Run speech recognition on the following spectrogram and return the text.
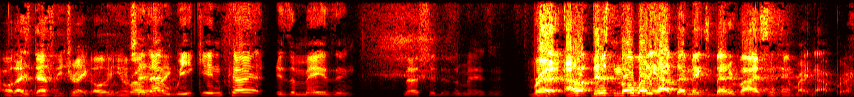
Oh, that's definitely Drake. Oh, you know what I'm saying? that Like, Weeknd cut is amazing. That shit is amazing. bruh, there's nobody out that makes better vibes than him right now, bruh.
